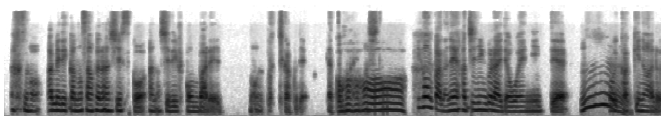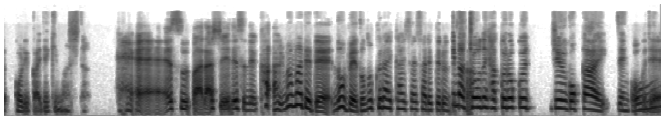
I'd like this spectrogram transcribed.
あの、アメリカのサンフランシスコ、あの、シリフコンバレーの近くでやってもらいました。日本からね、8人ぐらいで応援に行って、うん、こういう活気のある交流会できました。へへえ、素晴らしいですね。か、今までで延べどのくらい開催されてるんですか？今ちょうど165回全国で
